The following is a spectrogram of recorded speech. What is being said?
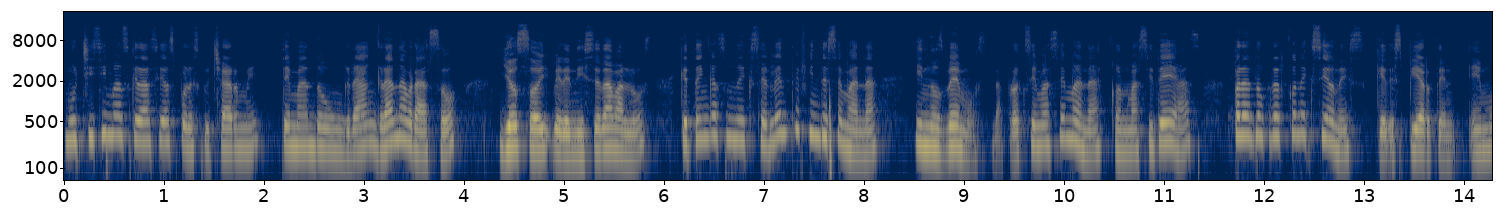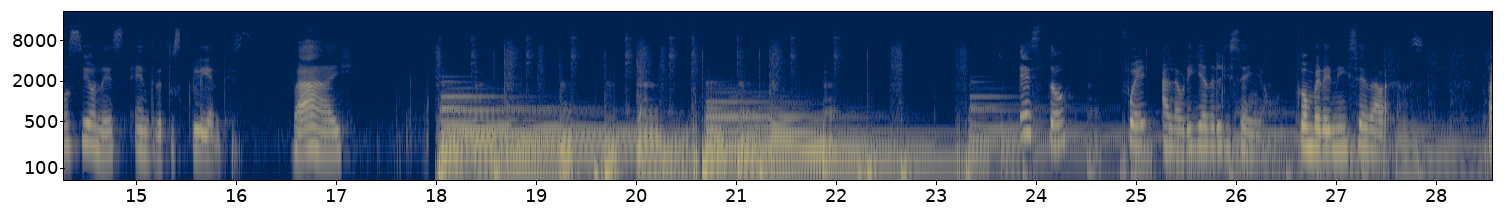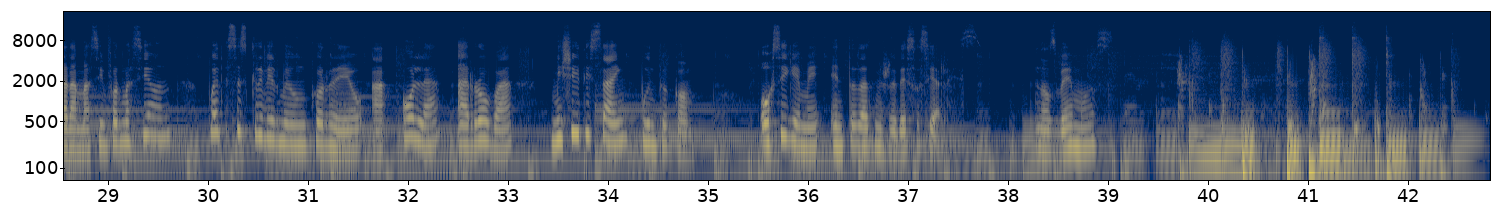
Muchísimas gracias por escucharme. Te mando un gran, gran abrazo. Yo soy Berenice Dávalos. Que tengas un excelente fin de semana y nos vemos la próxima semana con más ideas para lograr conexiones que despierten emociones entre tus clientes. Bye. Esto fue A la orilla del diseño con Berenice Dávalos. Para más información, puedes escribirme un correo a hola@mishidesign.com o sígueme en todas mis redes sociales. Nos vemos.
